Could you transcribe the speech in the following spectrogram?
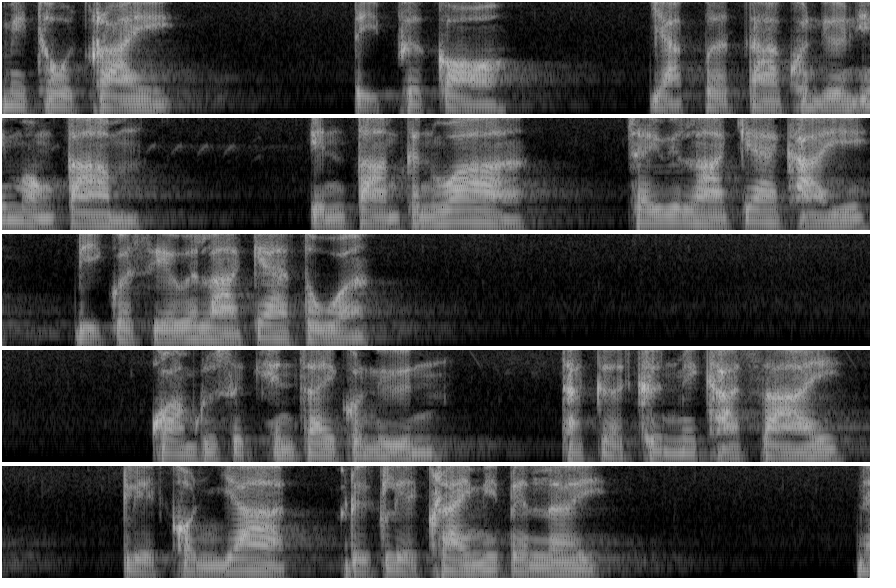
ไม่โทษใคร ติเพื่อก่อ อยากเปิดตาคนอื่นให้มองตาม เห็นตามกันว่า ใช้เวลาแก้ไข ดีกว่าเสียเวลาแก้ตัว ความรู้สึกเห็นใจคนอื่น ถ้าเกิดขึ้นไม่ขาดสาย เกลียดคนยากหรือเกลียดใครไม่เป็นเลย ใน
